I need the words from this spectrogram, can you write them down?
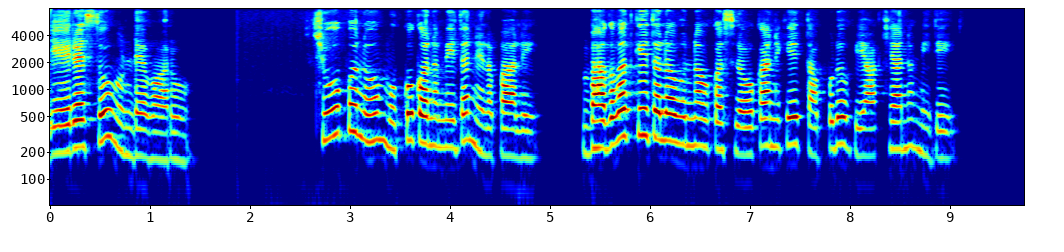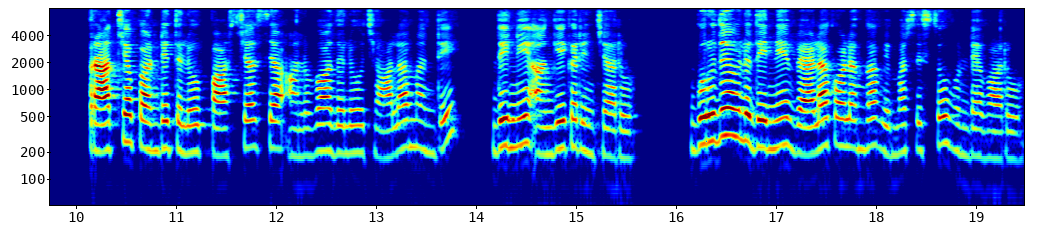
ఏరేస్తూ ఉండేవారు. చూపును ముక్కు కొన మీద నిలపాలి. భగవద్గీతలో ఉన్న ఒక శ్లోకానికి తప్పుడు వ్యాఖ్యానం ఇది. ప్రాచ్య పండితులు పాశ్చాత్య అనువాదులు చాలామంది దీన్ని అంగీకరించారు. గురుదేవులు దీన్ని వేళాకోళంగా విమర్శిస్తూ ఉండేవారు.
